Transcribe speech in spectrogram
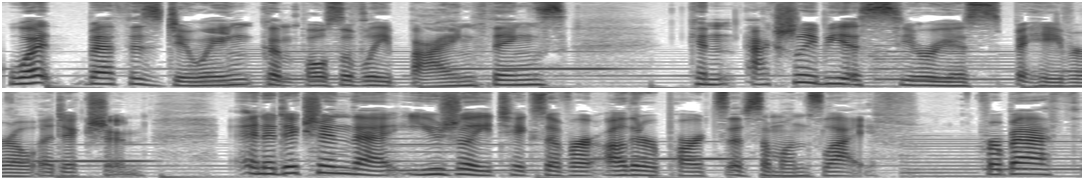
What Beth is doing, compulsively buying things, can actually be a serious behavioral addiction. An addiction that usually takes over other parts of someone's life. For Beth,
